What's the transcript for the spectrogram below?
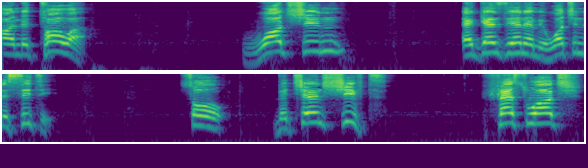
on the tower, watching against the enemy, watching the city. So the change shift. First watch,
